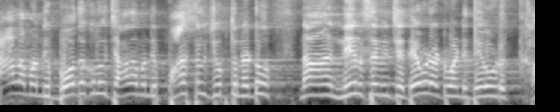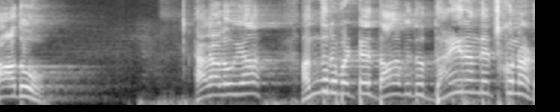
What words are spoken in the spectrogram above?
చాలామంది బోధకులు చాలామంది పాస్టర్లు చెప్తున్నట్టు నా నేను సేవించే దేవుడు అటువంటి దేవుడు కాదు. హలోయా అందును బట్టే దావిదు ధైర్యం తెచ్చుకున్నాడు.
